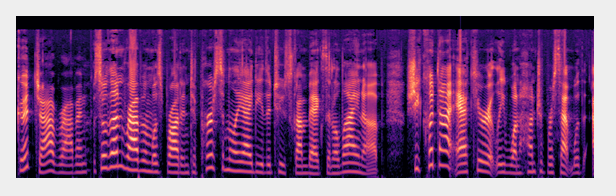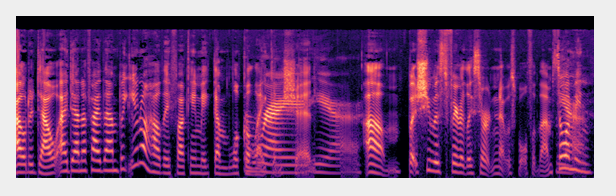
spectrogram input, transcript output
Good job, Robin. So then Robin was brought in to personally ID the two scumbags in a lineup. She could not accurately 100% without a doubt identify them, but you know how they fucking make them look alike right. and shit. Yeah. Um, but she was fairly certain it was both of them. So, I mean,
